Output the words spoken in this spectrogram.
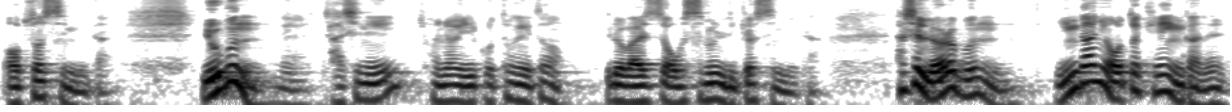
없었습니다. 욥은 네, 자신이 전혀 이 고통에서 위로받을 수 없음을 느꼈습니다. 사실 여러분 인간이 어떻게 인간을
